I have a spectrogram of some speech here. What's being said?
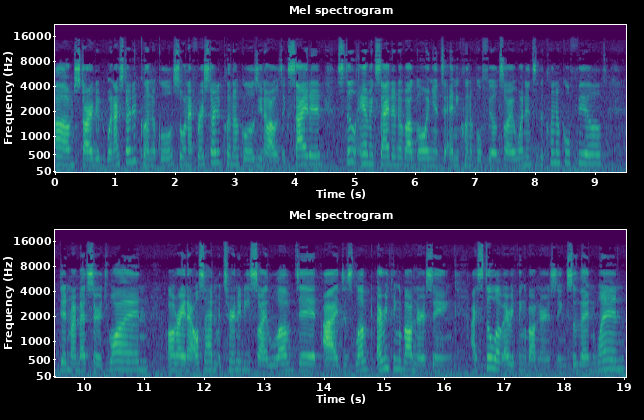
um, started when I started clinical. So when I first started clinicals, you know, I was excited, still am excited about going into any clinical field. So I went into the clinical field, did my med surg one. All right, I also had maternity, so I loved it. I just loved everything about nursing. I still love everything about nursing. So then when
